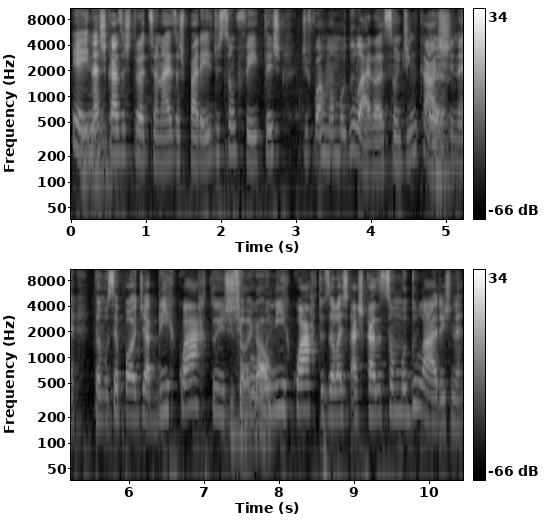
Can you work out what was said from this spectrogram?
E aí, Então, nas casas tradicionais, as paredes são feitas de forma modular, elas são de encaixe, É. né? Então você pode abrir quartos, Isso é tipo, legal. unir quartos, elas, as casas são modulares, né?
